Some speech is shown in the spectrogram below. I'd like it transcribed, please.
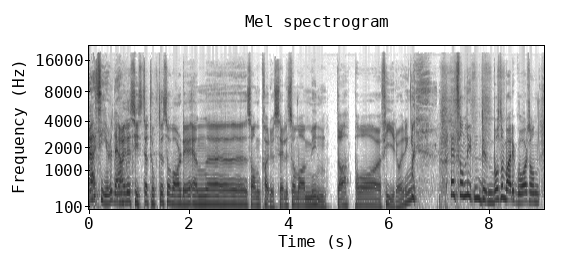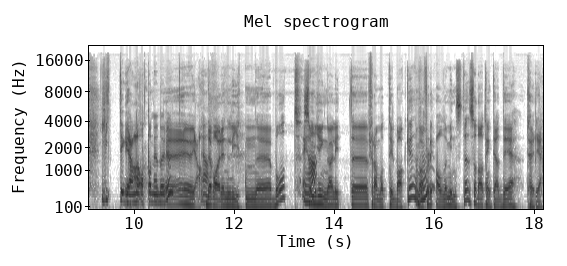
Ja, sier du det? Nei, det siste jeg tok det, så var det en uh, sånn karusell som var mynta på fireåringer. En sånn liten dumbo som bare går sånn litt grann Ja. opp og ned og rundt? Eh, ja, Ja. det var en liten uh, båt Ja. Mhm. som gynga litt uh, fram og tilbake. Det var for de aller minste, så da tenkte jeg det tør jeg.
